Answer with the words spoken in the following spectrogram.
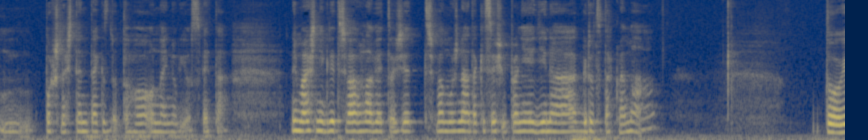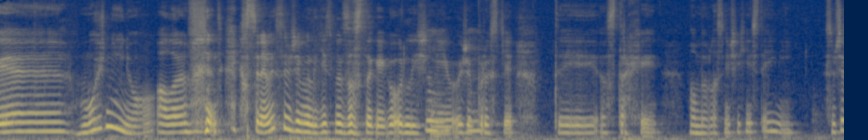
mm, pošleš ten text do toho onlineového světa, nemáš někdy třeba v hlavě to, že třeba možná taky jsi úplně jediná, kdo to takhle má? To je možný, no, ale já si nemyslím, že my lidi jsme zase tak jako odlišní, mm, jo, že mm. prostě ty strachy máme vlastně všichni stejný. Myslím, že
